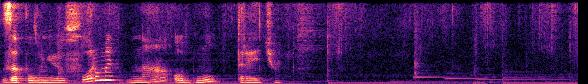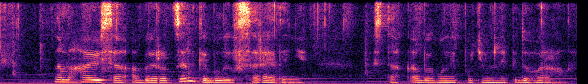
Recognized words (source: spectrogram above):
Заповнюю форми на одну третю. Намагаюся, аби родзинки були всередині. Ось так, аби вони потім не підгорали.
